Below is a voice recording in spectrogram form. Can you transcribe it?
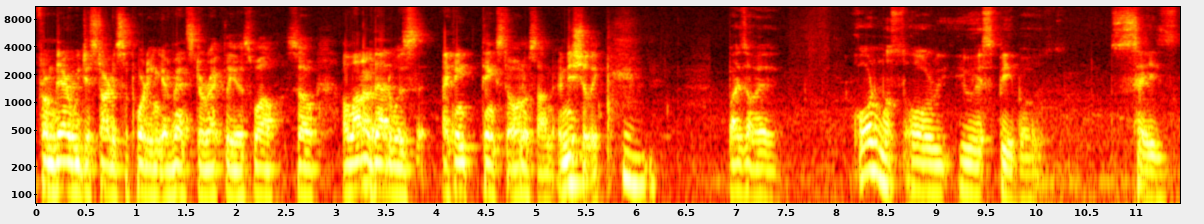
from there we just started supporting events directly as well. So a lot of that was, I think, thanks to Ono-san initially. By the way, almost all US people says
